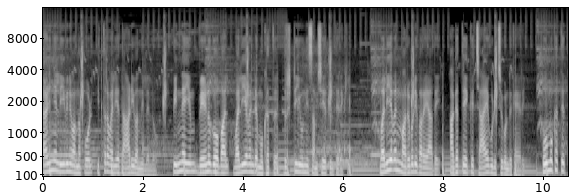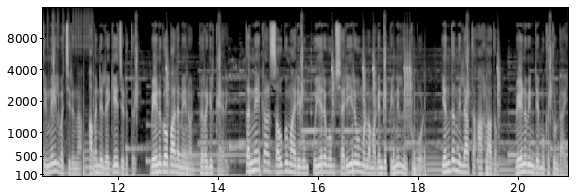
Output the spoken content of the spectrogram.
കഴിഞ്ഞ ലീവിന് വന്നപ്പോൾ ഇത്ര വലിയ താടി വന്നില്ലല്ലോ. പിന്നെയും വേണുഗോപാൽ വലിയവന്റെ മുഖത്ത് ദൃഷ്ടിയൂന്നി സംശയത്തിൽ തിരക്കി. വലിയവൻ മറുപടി പറയാതെ അകത്തേക്ക് ചായ കുടിച്ചുകൊണ്ട് കയറി. പൂമുഖത്തെ തിണ്ണയിൽ വച്ചിരുന്ന അവന്റെ ലഗേജ് എടുത്ത് വേണുഗോപാല മേനോൻ പിറകിൽ കയറി. തന്നേക്കാൾ സൗകുമാര്യവും ഉയരവും ശരീരവുമുള്ള മകന്റെ പിന്നിൽ നിൽക്കുമ്പോൾ എന്തെന്നില്ലാത്ത ആഹ്ലാദം വേണുവിന്റെ മുഖത്തുണ്ടായി.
